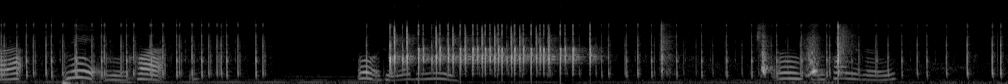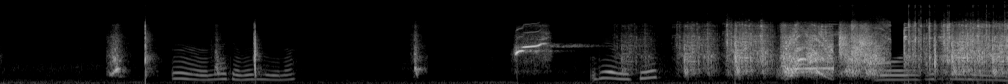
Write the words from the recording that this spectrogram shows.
ไปละนี่ของข้าโอ้ถือว่าดีโอ้ของข้าอยู่ไหนเออน่าจะไม่มีนะเรียกมาสิโอ้ยคิดเป็น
